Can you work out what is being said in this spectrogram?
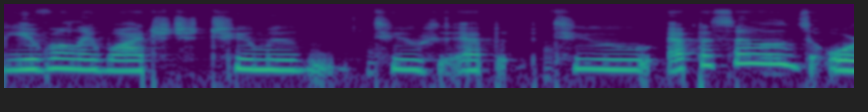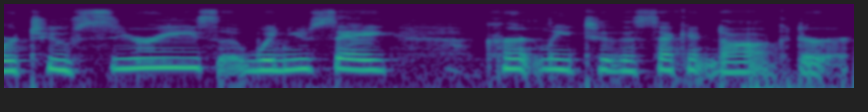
you've only watched two move two ep- two episodes or two series? When you say currently to the second Doctor,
